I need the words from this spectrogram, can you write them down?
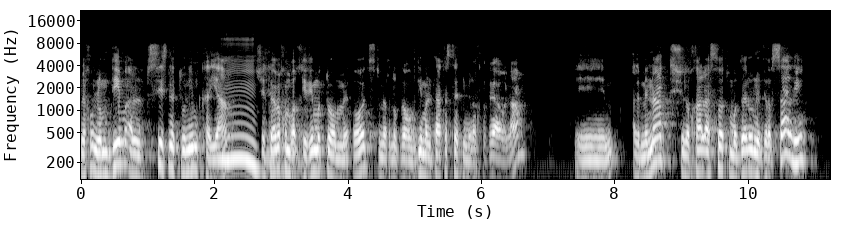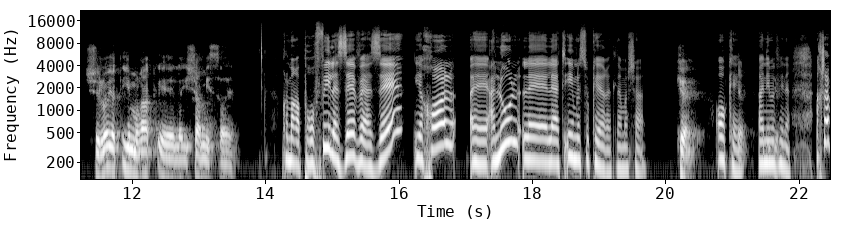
אנחנו לומדים על בסיס נתונים קיים, Mm. שכיום אנחנו מרחיבים אותו מאוד, זאת אומרת אנחנו כבר עובדים על דאטה סטים מרחבי העולם, אה, על מנת שנוכל לעשות מודל אוניברסלי שלא יתאים רק אה, לאישה מישראל. כלומר, הפרופיל הזה והזה יכול, אה, עלול ל- להתאים לסוכרת, למשל. כן, אוקיי, כן, אני בדיוק. מבינה. עכשיו,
